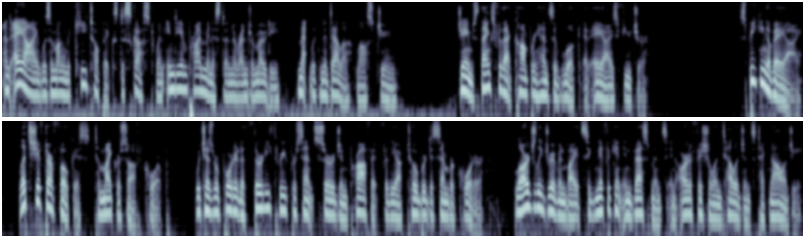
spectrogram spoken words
and AI was among the key topics discussed when Indian Prime Minister Narendra Modi met with Nadella last June. James, thanks for that comprehensive look at AI's future. Speaking of AI, let's shift our focus to Microsoft Corp which has reported a 33% surge in profit for the October December quarter, largely driven by its significant investments in artificial intelligence technology.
